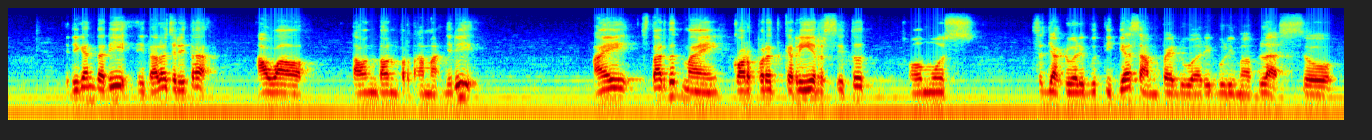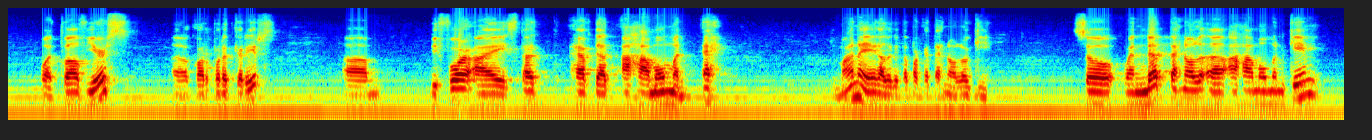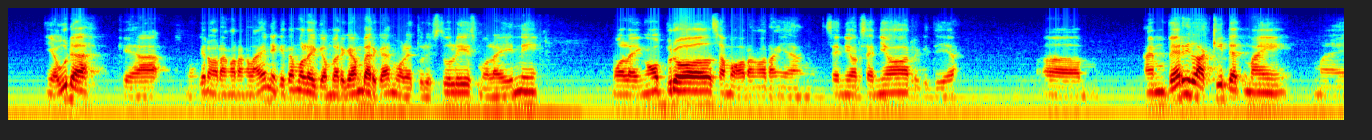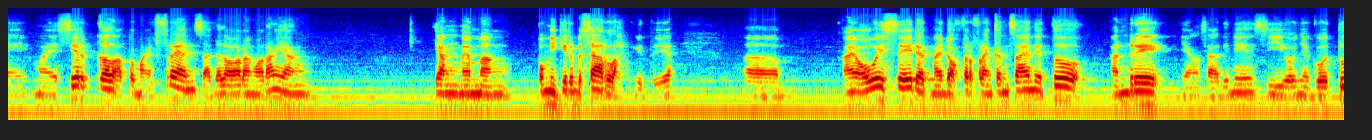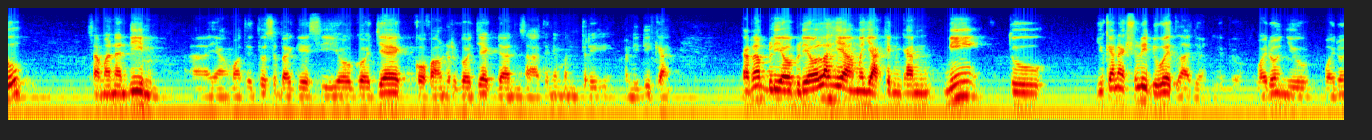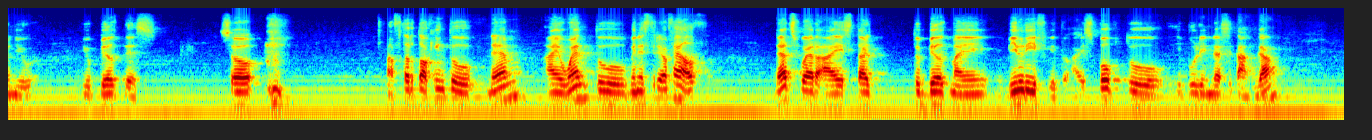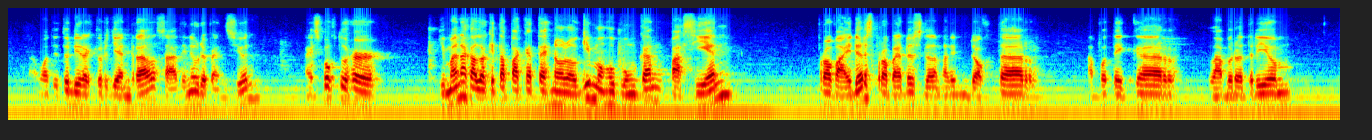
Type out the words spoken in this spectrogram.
jadi kan tadi Italo cerita awal tahun-tahun pertama. Jadi I started my corporate careers itu almost sejak 2003 sampai 2015. So what 12 years uh, corporate careers. Um, before I start have that aha moment. Eh, gimana ya kalau kita pakai teknologi? So when that uh, aha moment came, ya udah kayak mungkin orang-orang lain ya kita mulai gambar-gambar kan, mulai tulis-tulis, mulai ini mulai ngobrol sama orang-orang yang senior-senior gitu ya. Um, I'm very lucky that my my my circle atau my friends adalah orang-orang yang yang memang pemikir besar lah gitu ya. Um, I always say that my Dr. Frankenstein itu Andre yang saat ini CEO-nya GoTo sama Nadim uh, yang waktu itu sebagai CEO Gojek, co-founder Gojek dan saat ini Menteri Pendidikan. Karena beliau-beliaulah yang meyakinkan me to you can actually do it lah John gitu. Why don't you why don't you you build this? So after talking to them I went to Ministry of Health. That's where I start to build my belief gitu. I spoke to Ibu Linda Sitanggang. Waktu itu Direktur Jenderal saat ini udah pensiun. I spoke to her gimana kalau kita pakai teknologi menghubungkan pasien providers providers dalam hal ini dokter apoteker, laboratorium,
